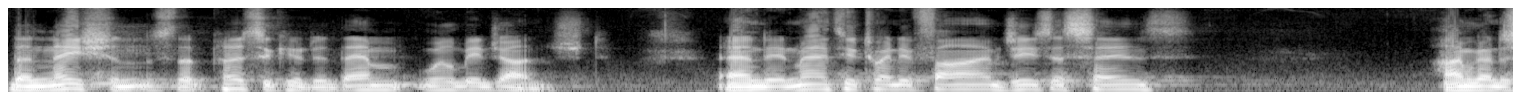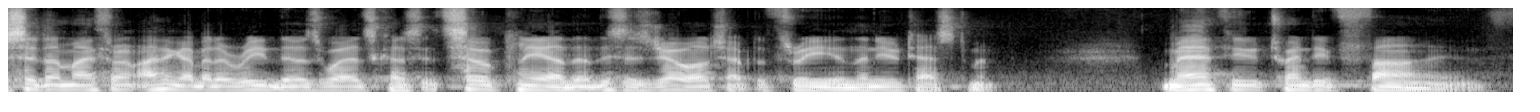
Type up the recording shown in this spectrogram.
the nations that persecuted them will be judged. And in Matthew 25, Jesus says, I'm going to sit on my throne. I think I better read those words because it's so clear that this is Joel chapter 3 in the New Testament. Matthew 25.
